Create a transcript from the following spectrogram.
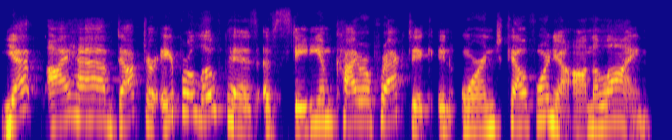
Yep, I have Dr. April Lopez of Stadium Chiropractic in Orange, California on the line.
